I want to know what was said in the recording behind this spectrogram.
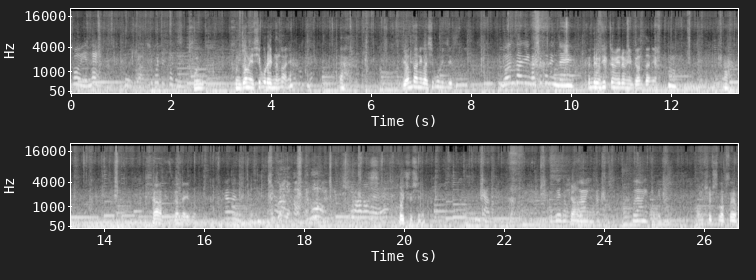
저 옛날 그 뭐야 시골집 사진 분, 분점이 시골에 있는 거 아니야? 야, 면단위가 시골이지 면단위가 시골인데 근데 음식점 이름이 면단이야 응 희한하게 들었네 이름 희한하게 거기 출신이? 신기하다 거기서 희한하다. 고양인가? 고양이 거기서 멈출 수가 없어요.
